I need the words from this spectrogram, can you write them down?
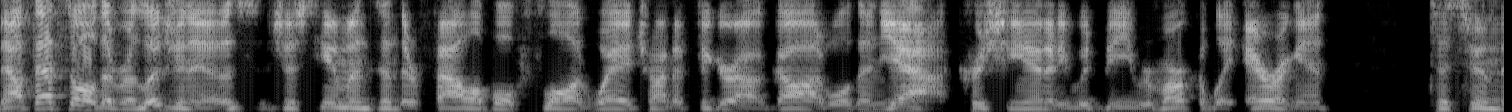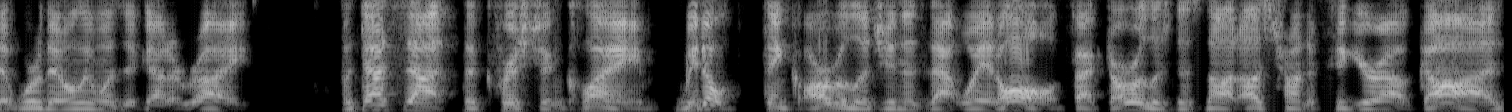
Now, if that's all that religion is, just humans in their fallible, flawed way trying to figure out God, well, then yeah, Christianity would be remarkably arrogant to assume that we're the only ones that got it right. But that's not the Christian claim. We don't think our religion is that way at all. In fact, our religion is not us trying to figure out God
